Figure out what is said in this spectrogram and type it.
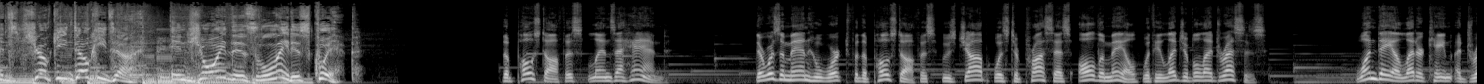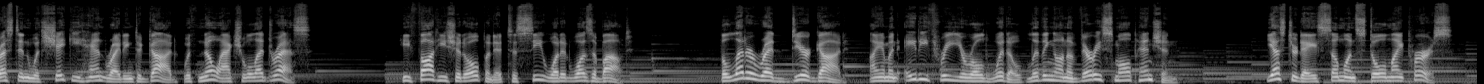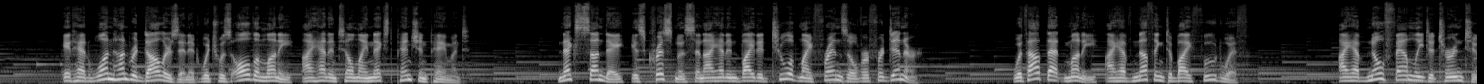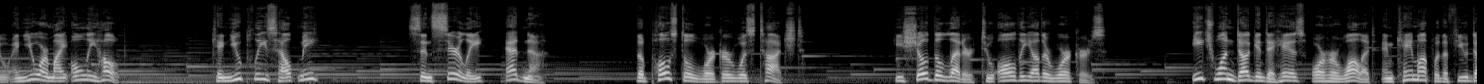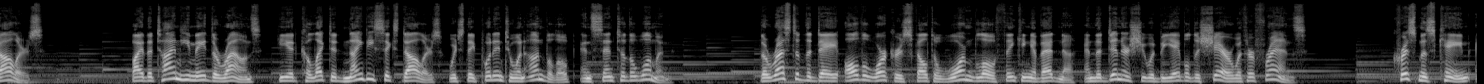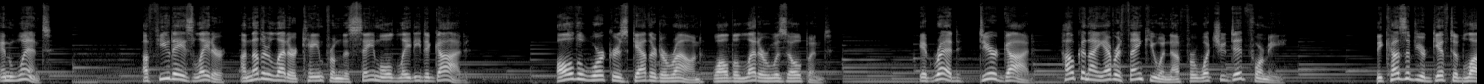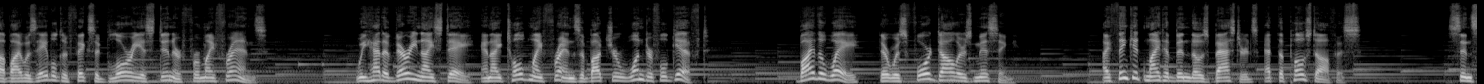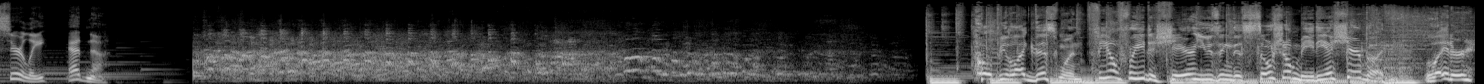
It's JokieDokie time. Enjoy this latest quip. The post office lends a hand. There was a man who worked for the post office whose job was to process all the mail with illegible addresses. One day a letter came addressed in with shaky handwriting to God with no actual address. He thought he should open it to see what it was about. The letter read Dear God, I am an 83 year old widow living on a very small pension. Yesterday someone stole my purse. It had $100 in it, which was all the money I had until my next pension payment. Next Sunday is Christmas, and I had invited two of my friends over for dinner. Without that money, I have nothing to buy food with. I have no family to turn to, and you are my only hope. Can you please help me? Sincerely, Edna. The postal worker was touched. He showed the letter to all the other workers. Each one dug into his or her wallet and came up with a few dollars. By the time he made the rounds, he had collected $96, which they put into an envelope and sent to the woman. The rest of the day, all the workers felt a warm glow thinking of Edna and the dinner she would be able to share with her friends. Christmas came and went. A few days later, another letter came from the same old lady to God. All the workers gathered around while the letter was opened. It read Dear God, how can I ever thank you enough for what you did for me? Because of your gift of love, I was able to fix a glorious dinner for my friends. We had a very nice day, and I told my friends about your wonderful gift. By the way, there was $4 missing. I think it might have been those bastards at the post office. Sincerely, Edna. Hope you like this one. Feel free to share using the social media share button. Later.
